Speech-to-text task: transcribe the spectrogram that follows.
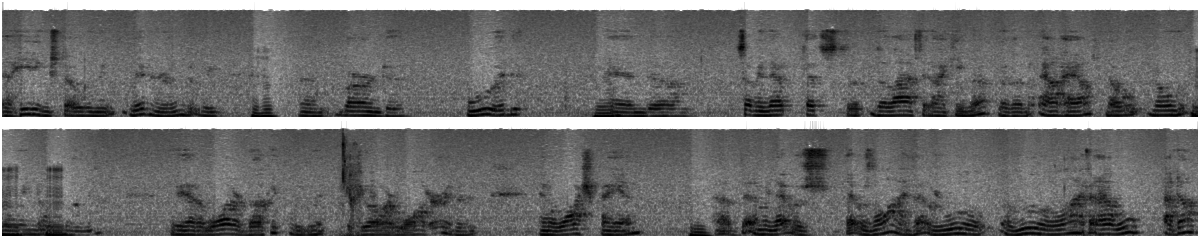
a heating stove in the living room that we mm-hmm. um, burned uh, wood, mm-hmm. and um, so I mean that that's the, the life that I came up with an outhouse, no no no mm-hmm. indoor plumbing we had a water bucket. We went to draw our water in a, in a wash pan. Mm. Uh, I mean, that was that was life. That was rural, a rule of life, and I won't, I don't,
